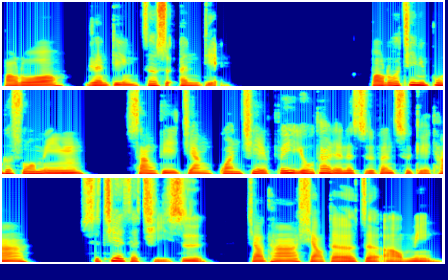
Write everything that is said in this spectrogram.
保罗认定这是恩典。保罗进一步的说明，上帝将关切非犹太人的职分赐给他。是借着启示，叫他晓得这奥秘，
